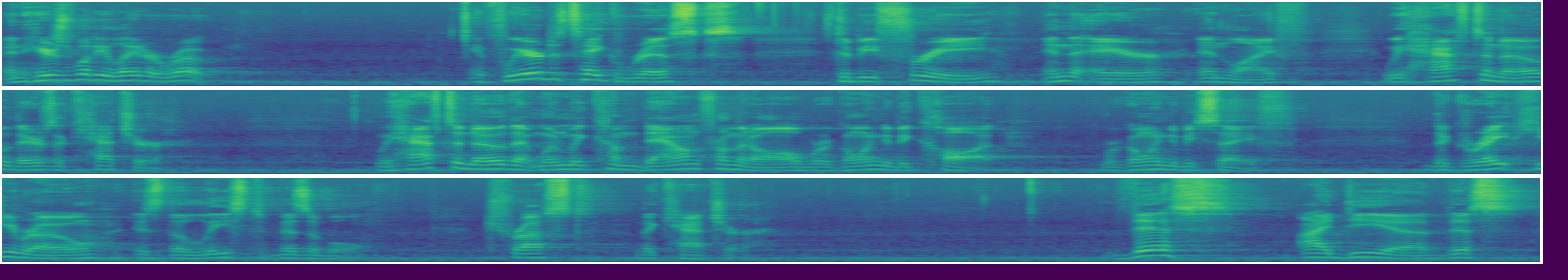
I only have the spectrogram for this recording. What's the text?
And here's what he later wrote If we are to take risks, to be free in the air, in life, we have to know there's a catcher. We have to know that when we come down from it all, we're going to be caught, we're going to be safe. The great hero is the least visible. Trust the catcher. This idea, this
